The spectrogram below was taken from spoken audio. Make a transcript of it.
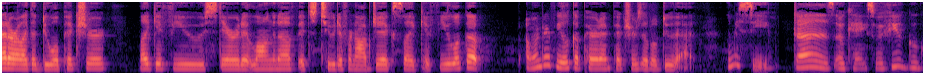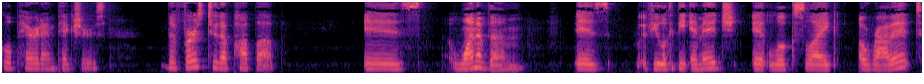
that are like a dual picture. Like if you stare at it long enough, it's two different objects. Like if you look up, I wonder if you look up paradigm pictures, it'll do that. Let me see. Does okay, so if you Google paradigm pictures, the first two that pop up is one of them is if you look at the image, it looks like a rabbit,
